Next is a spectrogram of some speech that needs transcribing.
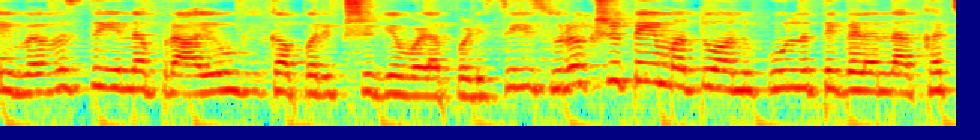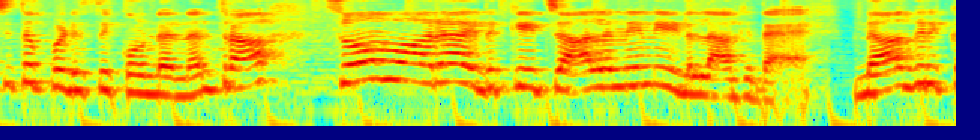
ಈ ವ್ಯವಸ್ಥೆಯನ್ನ ಪ್ರಾಯೋಗಿಕ ಪರೀಕ್ಷೆಗೆ ಒಳಪಡಿಸಿ ಸುರಕ್ಷತೆ ಮತ್ತು ಅನುಕೂಲತೆಗಳನ್ನು ಖಚಿತಪಡಿಸಿಕೊಂಡ ನಂತರ ಸೋಮವಾರ ಇದಕ್ಕೆ ಚಾಲನೆ ನೀಡಲಾಗಿದೆ. ನಾಗರಿಕ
